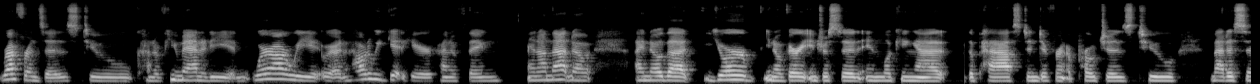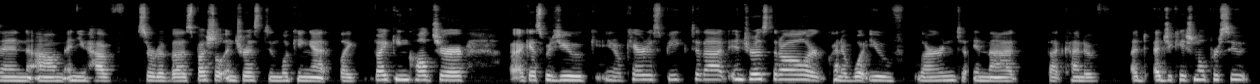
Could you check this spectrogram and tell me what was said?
references to kind of humanity and where are we and how do we get here kind of thing and on that note i know that you're you know very interested in looking at the past and different approaches to medicine um, and you have sort of a special interest in looking at like Viking culture I guess would you you know care to speak to that interest at all, or kind of what you've learned in that that kind of ed- educational pursuit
